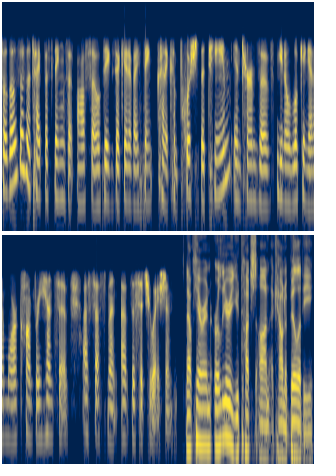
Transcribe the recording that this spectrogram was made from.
So those are the type of things that also the executive I think kind of can push the team in terms of, you know, looking at a more comprehensive assessment of the situation. Now, Karen, earlier you touched on accountability,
